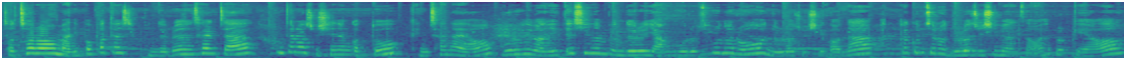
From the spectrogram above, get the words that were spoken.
저처럼 많이 뻣뻣하신 분들은 살짝 흔들어 주시는 것도 괜찮아요. 무릎이 많이 뜨시는 분들은 양무릎 손으로 눌러주시거나 팔꿈치로 눌러주시면서 해볼게요.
